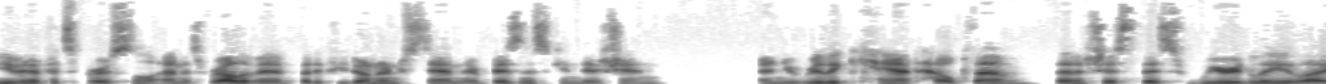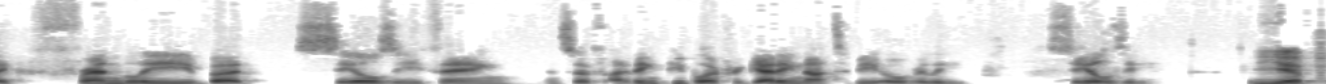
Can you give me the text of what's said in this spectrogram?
even if it's personal and it's relevant, but if you don't understand their business condition and you really can't help them, then it's just this weirdly like friendly but salesy thing. And so I think people are forgetting not to be overly salesy. Yep.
